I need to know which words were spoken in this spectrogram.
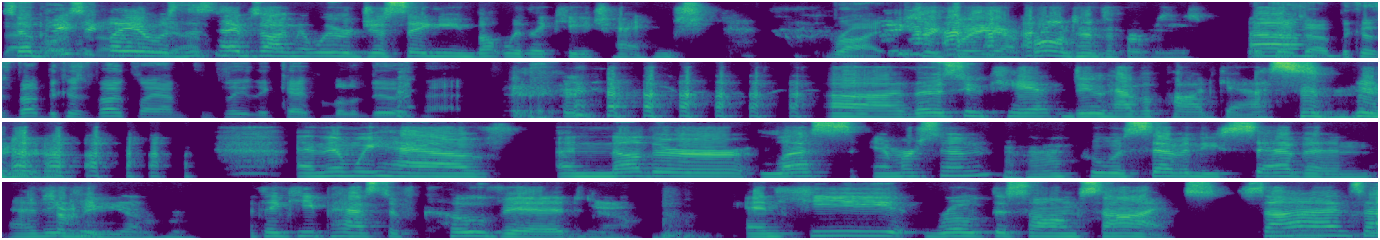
So That was basically, it was yeah. the same song that we were just singing, but with a key change. Right Basically, yeah, for all intents and purposes. because uh, Um, because vo- because vocally I'm completely capable of doing that. uh, those who can't do have a podcast. and then we have another Les Emerson, Mhm. who was 77. I think, 70, he, yeah. I think he passed of COVID, Yeah. and he wrote the song Signs. Signs, Yep.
